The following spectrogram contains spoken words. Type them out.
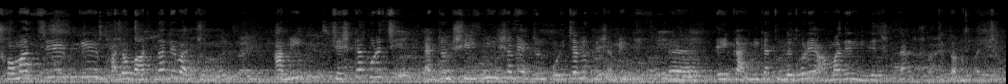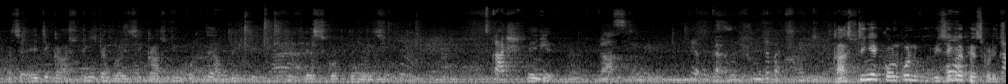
সমাজকে ভালো বার্তা দেওয়ার জন্য আমি চেষ্টা করেছি একজন শিল্পী হিসাবে একজন পরিচালক হিসাবে এই কাহিনীটা তুলে ধরে আমাদের নিজস্বতা সচেতন আচ্ছা এই যে কাস্টিংটা হয়েছে কাস্টিং করতে আপনি কি কি ফেস করতে হয়েছে? এই শুনতে পাচ্ছি কাস্টিং এ কোন কোন বিষয়গুলো ফেস করেছে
